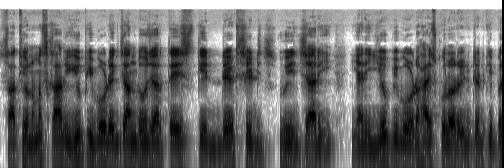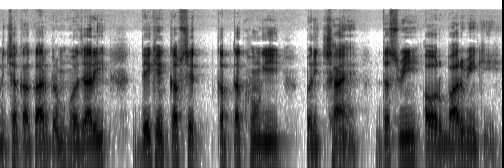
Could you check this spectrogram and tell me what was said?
साथियों, नमस्कार। यूपी बोर्ड एग्ज़ाम 2023 की डेट शीट हुई जारी। यानी यूपी बोर्ड हाई स्कूल और इंटर की परीक्षा का कार्यक्रम हुआ जारी। देखें कब से कब तक होंगी परीक्षाएँ, दसवीं और बारहवीं की।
